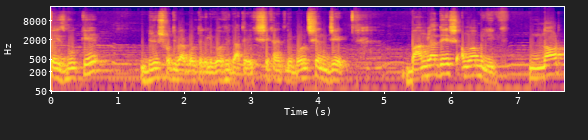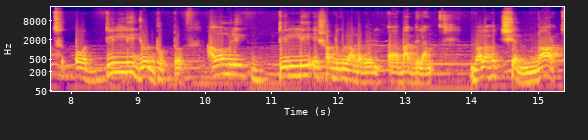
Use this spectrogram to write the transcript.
ফেসবুকে বৃহস্পতিবার বলতে গেলে গভীর রাতে। সেখানে তিনি বলছেন যে, বাংলাদেশ আওয়ামী লীগ, নর্থ ও দিল্লি জোটভুক্ত, আওয়ামী লীগ দিল্লি এই শব্দগুলো আমরা বাদ দিলাম। বলা হচ্ছে নর্থ,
